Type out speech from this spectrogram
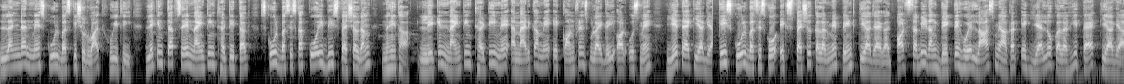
लंदन में स्कूल बस की शुरुआत हुई थी, लेकिन तब से 1930 तक स्कूल बसेस का कोई भी स्पेशल रंग नहीं था। लेकिन 1930 में अमेरिका में एक कॉन्फ्रेंस बुलाई गई और उसमें ये तय किया गया कि स्कूल बसेस को एक स्पेशल कलर में पेंट किया जाएगा और सभी रंग देखते हुए लास्ट में आकर एक येलो कलर ही तय किया गया।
